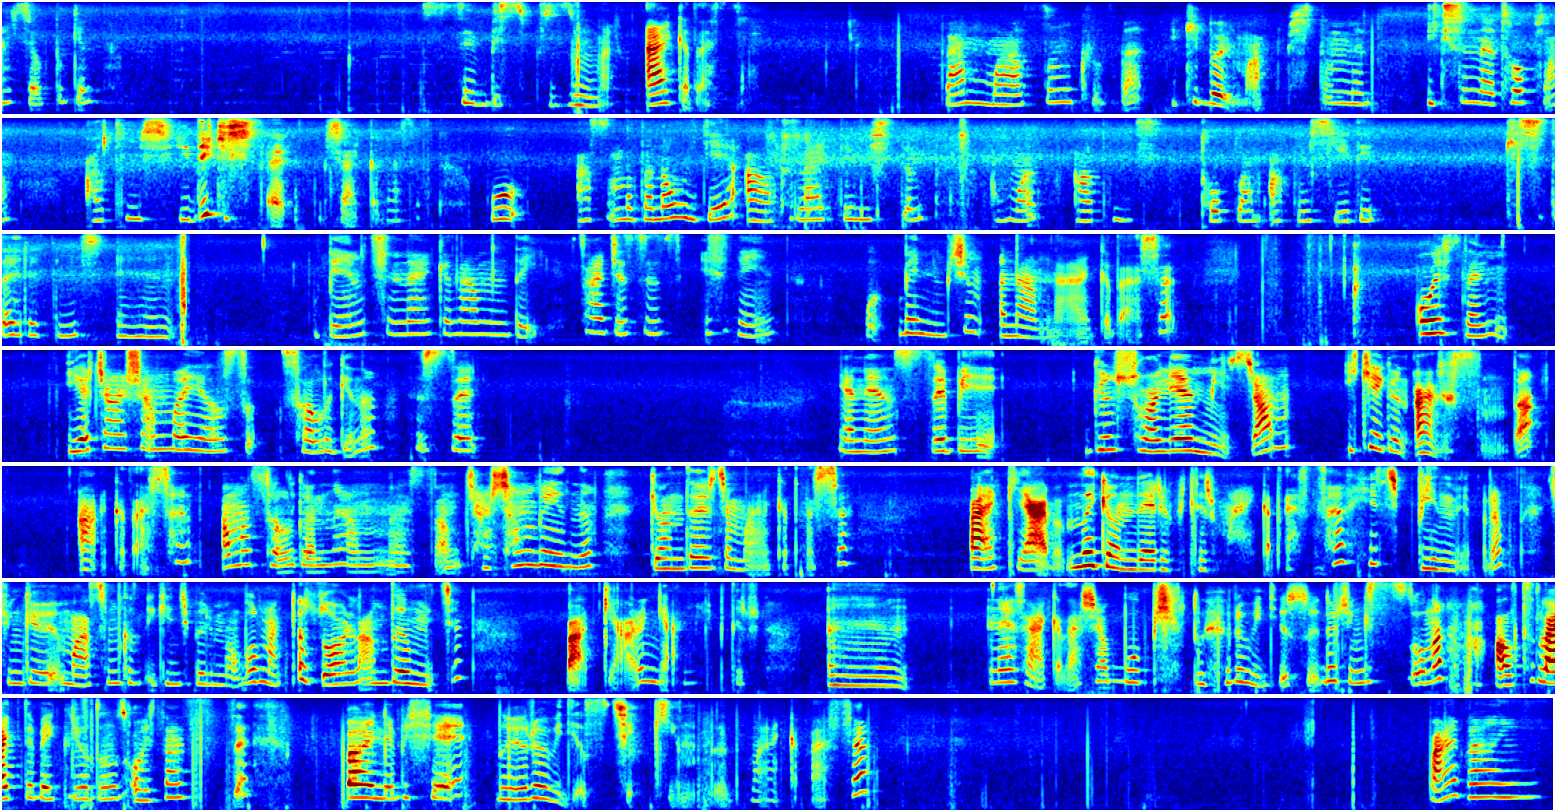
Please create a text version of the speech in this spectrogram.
Arkadaşlar bugün size bir sürprizim var. Arkadaşlar ben Masum Kız'da iki bölüm atmıştım ve ikisinde toplam 67 kişi seyretmiş arkadaşlar. Bu aslında ben o videoya 6 like demiştim ama 60 toplam 67 kişi seyretmiş. Ee, benim için de önemli değil. Sadece siz izleyin. Bu benim için önemli arkadaşlar. O yüzden ya çarşamba ya salı günü size yani size bir gün söyleyemeyeceğim. İki gün arasında arkadaşlar. Ama salı göndermezsem çarşamba günü göndereceğim arkadaşlar. Belki yarın da gönderebilirim arkadaşlar. Hiç bilmiyorum. Çünkü Masum Kız ikinci bölümü bulmakta zorlandığım için belki yarın gelmeyebilir. Ee, neyse arkadaşlar bu bir duyuru videosuydu. Çünkü siz ona 6 like de bekliyordunuz. O yüzden size böyle bir şey duyuru videosu çekeyim dedim arkadaşlar. Bye bye.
